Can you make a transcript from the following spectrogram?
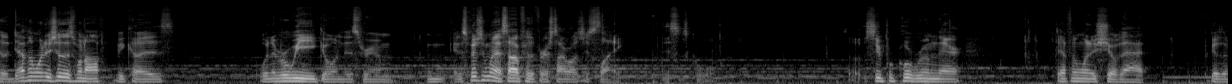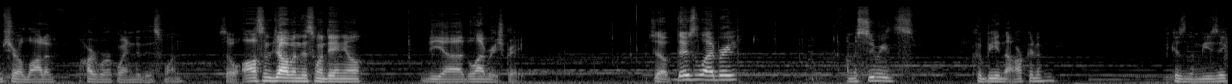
So definitely want to show this one off because whenever we go in this room, especially when I saw it for the first time, I was just like, this is cool. So super cool room there. Definitely want to show that because I'm sure a lot of hard work went into this one. So awesome job on this one, Daniel. The uh, the library's great. So there's the library. I'm assuming it could be in the Arcanum because of the music.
